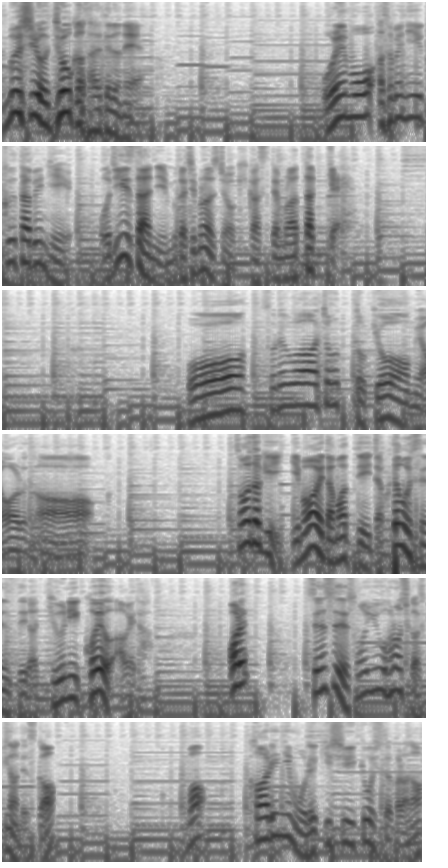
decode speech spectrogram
むしろ浄化されてるね。俺も遊びに行くたびにおじいさんに昔話を聞かせてもらったっけ。おおそれはちょっと興味あるな。その時今まで黙っていた二星先生が急に声を上げた。あれ？先生そういう話が好きなんですか？ま仮にも歴史教師だからな。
